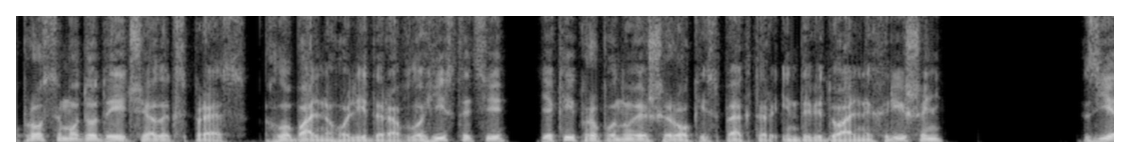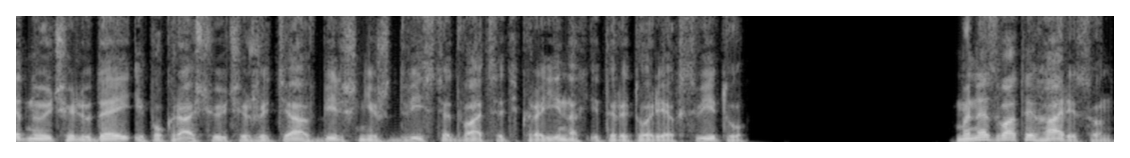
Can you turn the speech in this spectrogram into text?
просимо до DHL Express, глобального лідера в логістиці, який пропонує широкий спектр індивідуальних рішень, з'єднуючи людей і покращуючи життя в більш ніж 220 країнах і територіях світу. Мене звати Гаррісон,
